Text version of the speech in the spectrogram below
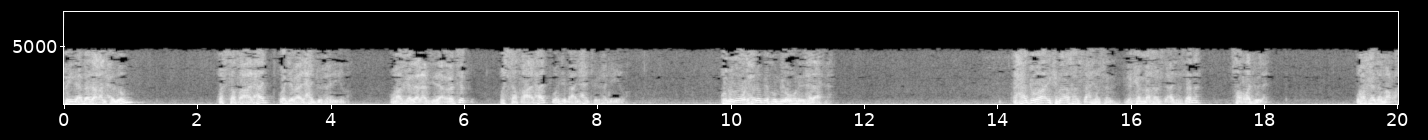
فإذا بلغ الحلم واستطاع الحج وجب عليه الحج الفريضة وهكذا العبد إذا اعتق واستطاع الحج وجب عليه الحج الفريضة وبلوغ الحلم يكون بأمور ثلاثة. أحدها إكمال خمسة عشر سنة. إذا كمل خمسة عشر سنة صار رجلا. وهكذا المرأة.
